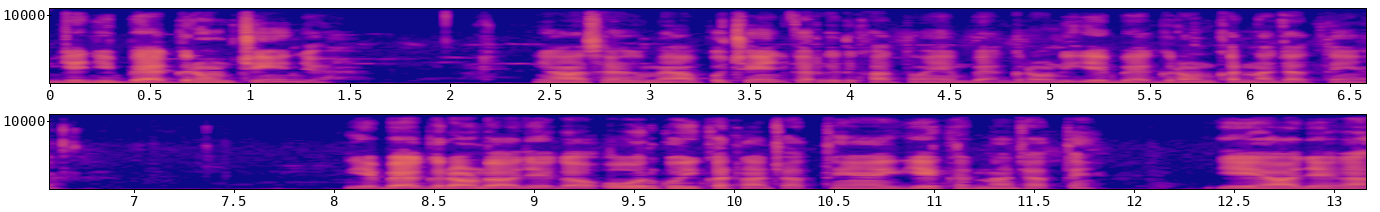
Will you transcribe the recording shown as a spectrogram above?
یہ جی بیک گراؤنڈ چینج ہے۔ یہاں سے میں آپ کو چینج کر کے دکھاتا ہوں۔ یہ بیک گراؤنڈ یہ بیک گراؤنڈ کرنا چاہتے ہیں۔ یہ بیک گراؤنڈ آ جائے گا۔ اور کوئی کرنا چاہتے ہیں، یہ کرنا چاہتے ہیں۔ یہ آ جائے گا۔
